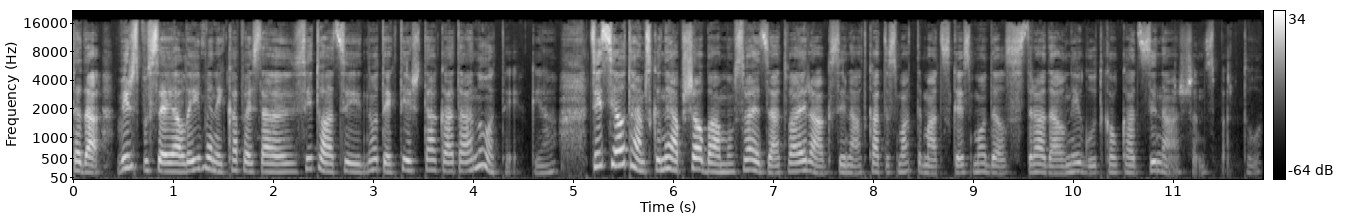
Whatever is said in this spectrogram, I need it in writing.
tādā virspusējā līmenī, kāpēc tā situācija notiek tieši tā, kā tā notiek. Ja? Cits jautājums, ka neapšaubām mums vajadzētu vairāk zināt, kā tas matemātiskais modelis strādā un iegūt kaut kādas zināšanas par to.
